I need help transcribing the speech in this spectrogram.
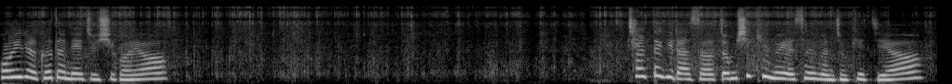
호일을 걷어내 주시고요. 찰떡이라서 좀 식힌 후에 썰면 좋겠지요.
